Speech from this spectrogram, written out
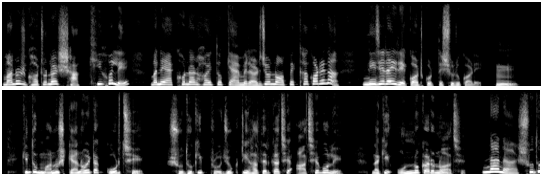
মানুষ ঘটনার সাক্ষী হলে মানে এখন আর হয়তো ক্যামেরার জন্য অপেক্ষা করে না নিজেরাই রেকর্ড করতে শুরু করে। হুম কিন্তু মানুষ কেন এটা করছে? শুধু কি প্রযুক্তি হাতের কাছে আছে বলে নাকি অন্য কারণও আছে? না না শুধু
